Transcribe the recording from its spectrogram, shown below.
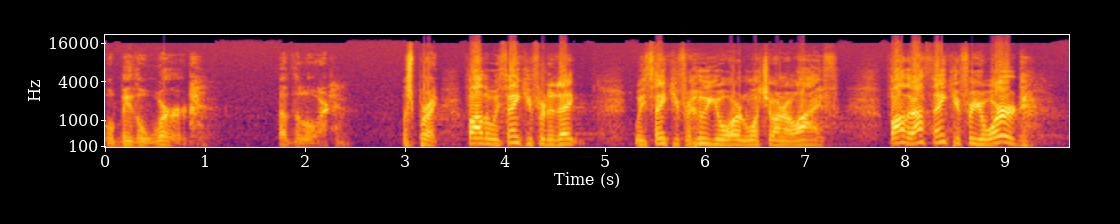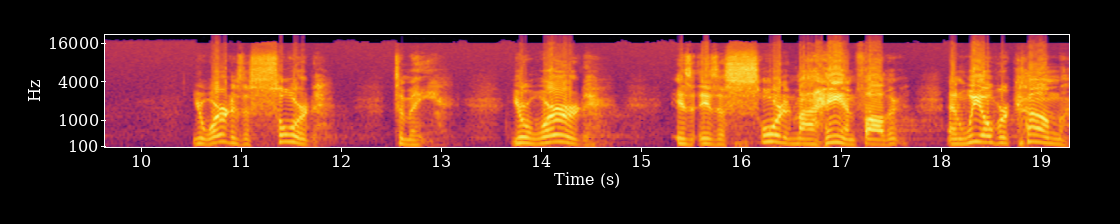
will be the word of the Lord. Let's pray. Father, we thank you for today. We thank you for who you are and what you are in our life. Father, I thank you for your word. Your word is a sword to me. Your word is, is a sword in my hand, Father, and we overcome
